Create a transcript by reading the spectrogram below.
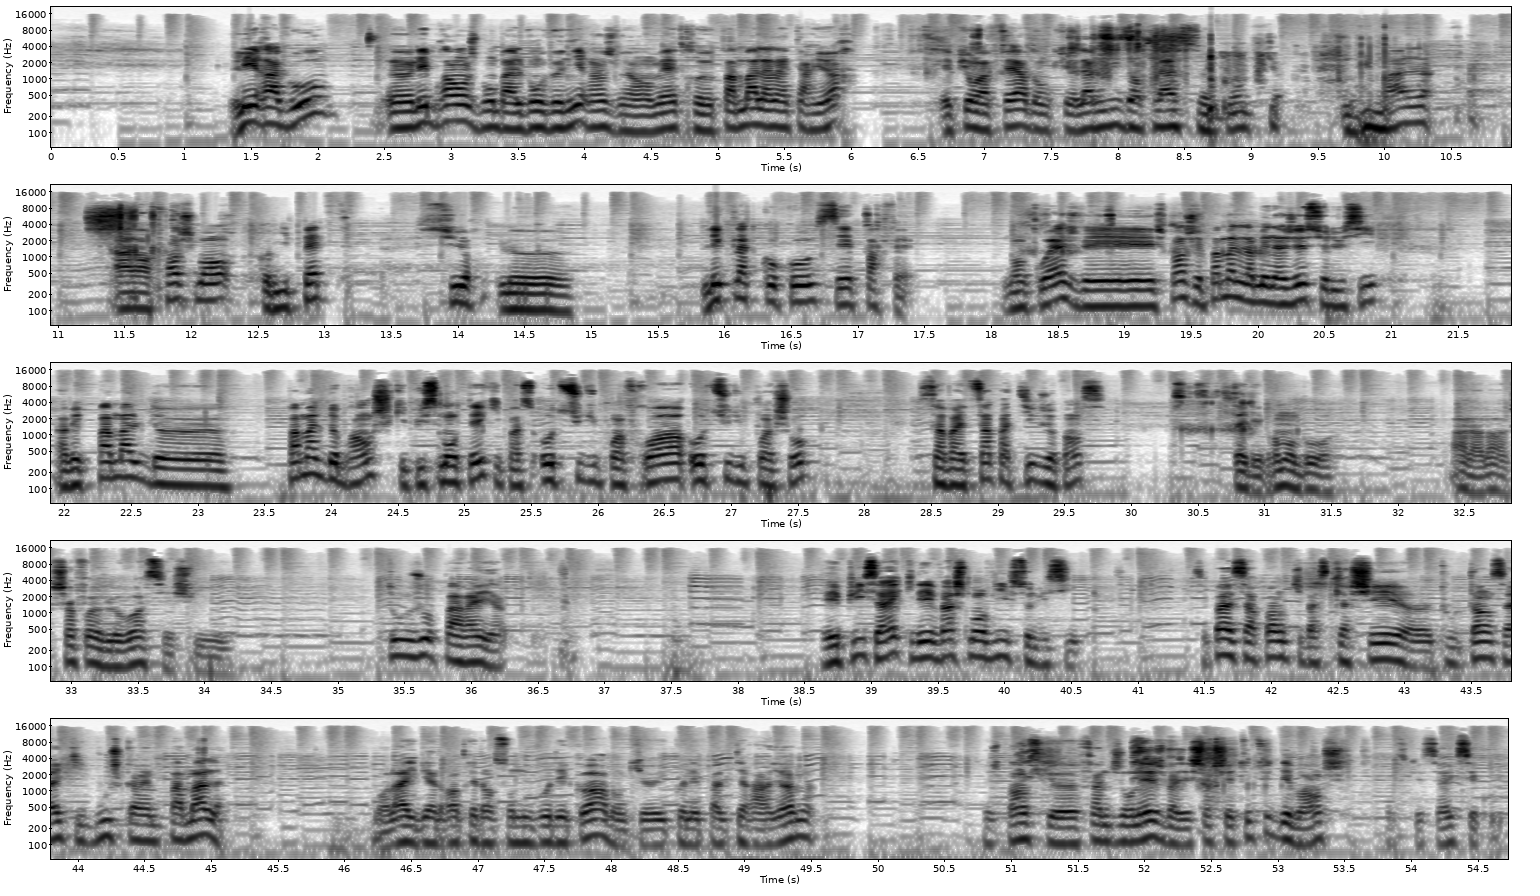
les ragots. Euh, les branches, bon bah elles vont venir, hein. je vais en mettre pas mal à l'intérieur. Et puis on va faire donc la mise en place donc du mâle. Alors franchement, comme il pète sur le l'éclat de coco, c'est parfait. Donc ouais, je vais, je pense, que je vais pas mal l'aménager celui-ci avec pas mal de pas mal de branches qui puissent monter, qui passent au-dessus du point froid, au-dessus du point chaud. Ça va être sympathique, je pense. Putain, il est vraiment beau. Hein. Ah là là, chaque fois que je le vois, c'est je suis toujours pareil. Hein. Et puis c'est vrai qu'il est vachement vif celui-ci. C'est pas un serpent qui va se cacher euh, tout le temps, c'est vrai qu'il bouge quand même pas mal. Bon là il vient de rentrer dans son nouveau décor, donc euh, il connaît pas le terrarium. Je pense que fin de journée je vais aller chercher tout de suite des branches, parce que c'est vrai que c'est cool.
